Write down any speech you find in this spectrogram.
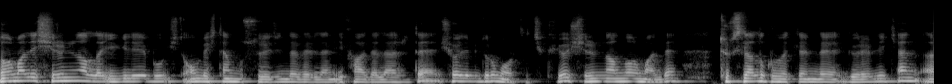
Normalde Şirin Ünal'la ilgili bu işte 15 Temmuz sürecinde verilen ifadelerde şöyle bir durum ortaya çıkıyor. Şirin Ünal normalde Türk Silahlı Kuvvetleri'nde görevliyken e,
